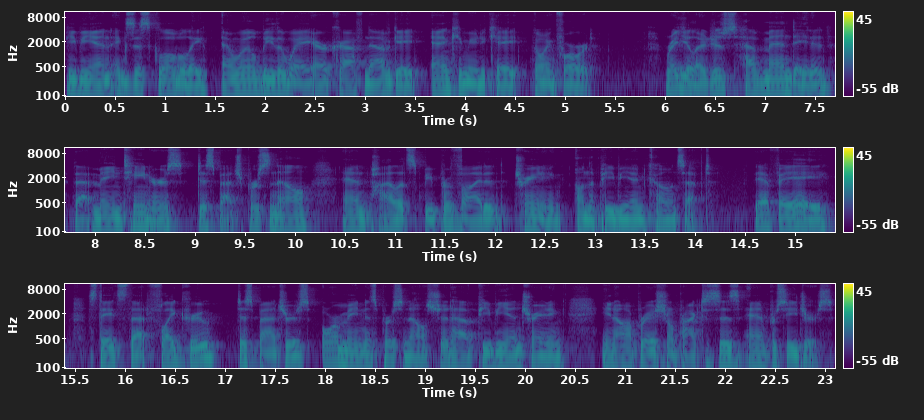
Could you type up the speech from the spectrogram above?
PBN exists globally and will be the way aircraft navigate and communicate going forward. Regulators have mandated that maintainers, dispatch personnel, and pilots be provided training on the PBN concept. The FAA states that flight crew, dispatchers, or maintenance personnel should have PBN training in operational practices and procedures.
